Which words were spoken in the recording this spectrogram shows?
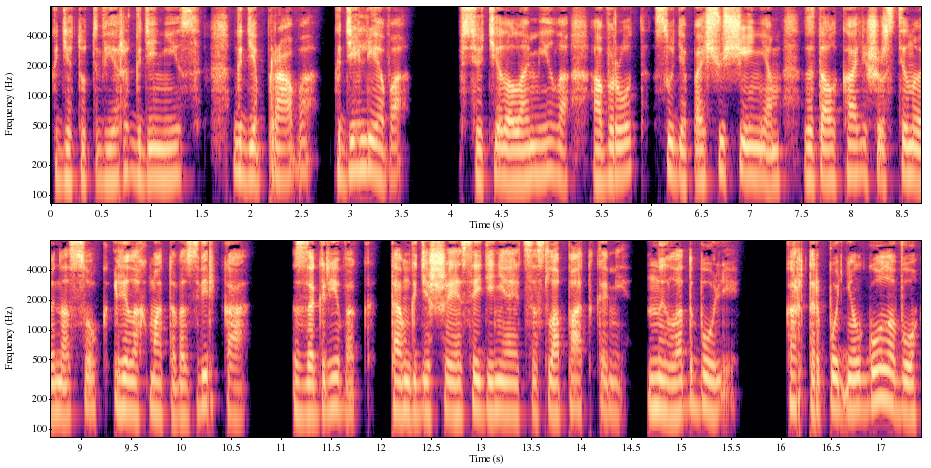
Где тут вверх, где низ, где право, где лево? Все тело ломило, а в рот, судя по ощущениям, затолкали шерстяной носок или лохматого зверька. Загривок, там, где шея соединяется с лопатками, ныл от боли. Картер поднял голову,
